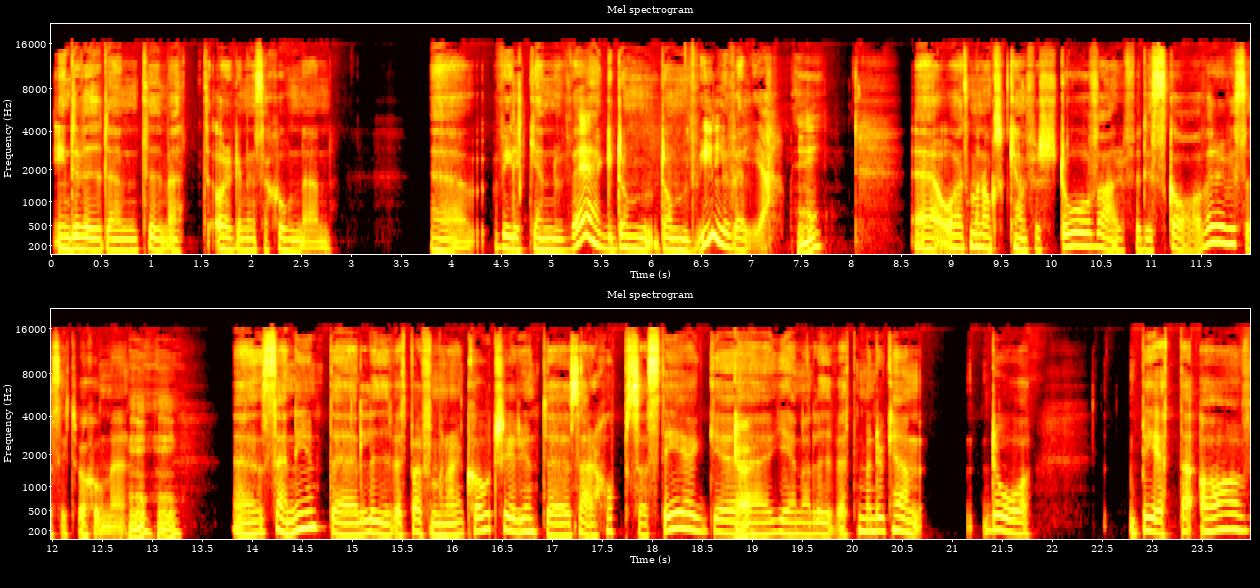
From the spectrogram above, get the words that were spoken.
individen, teamet, organisationen eh, vilken väg de, de vill välja. Mm. Eh, och att man också kan förstå varför det skaver i vissa situationer. Mm, mm. Eh, sen är ju inte livet, bara för att man har en coach, är det ju inte så här hoppsasteg eh, genom livet. Men du kan då beta av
